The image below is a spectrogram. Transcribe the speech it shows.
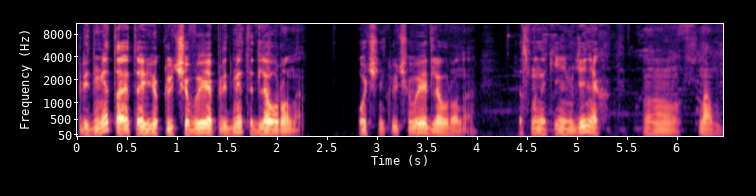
предмета, это ее ключевые предметы для урона. Очень ключевые для урона. Сейчас мы накинем денег э, нам,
